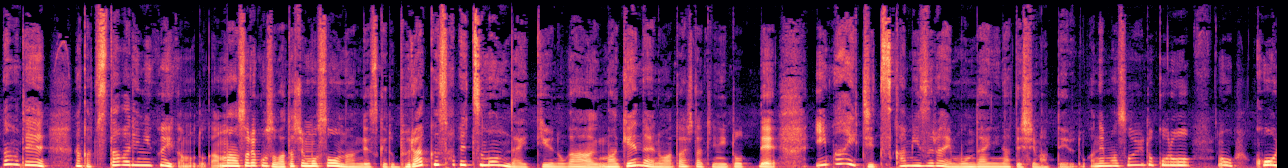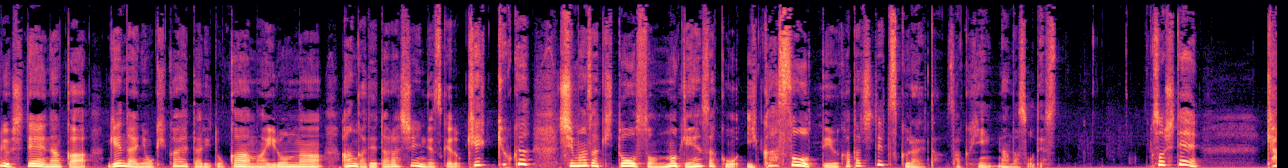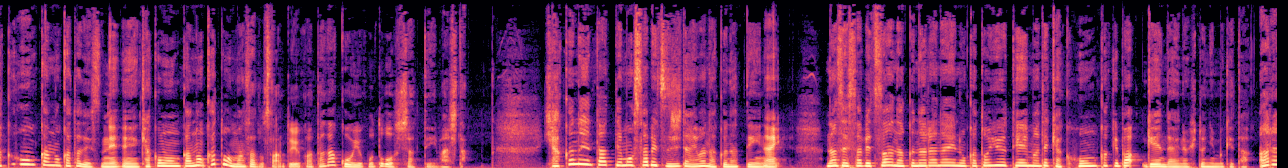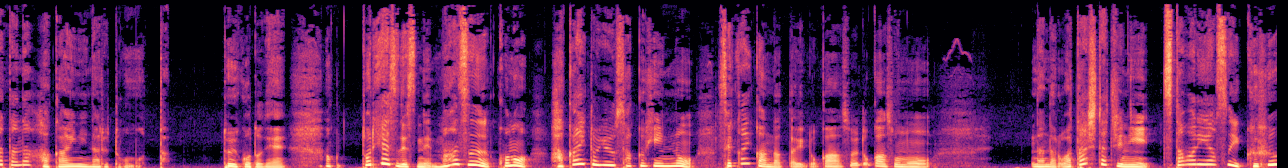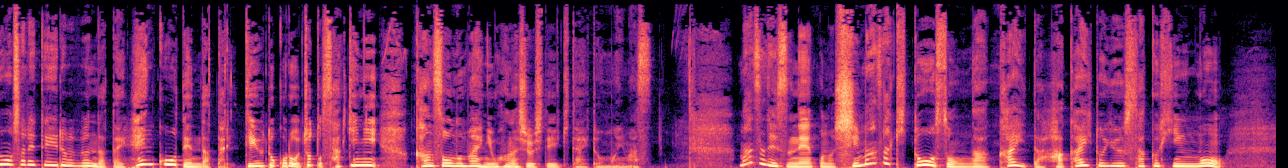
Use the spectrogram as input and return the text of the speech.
なのでなんか伝わりにくいかもとかまあそれこそ私もそうなんですけどブラック差別問題っていうのが、まあ、現代の私たちにとっていまいちつかみづらい問題になってしまっているとかね、まあ、そういうところを考慮してなんか現代に置き換えたりとか、まあ、いろんな案が出たらしいんですけど結局島崎藤村の原作を生かそうっていう形で作られた作品なんだそうです。そして脚本家の方ですね、えー、脚本家の加藤正人さんという方がこういうことをおっしゃっていました。100年経っても差別自体はなくなっていない。なぜ差別はなくならないのかというテーマで脚本を書けば現代の人に向けた新たな破壊になると思った。ということでとりあえずですねまずこの「破壊」という作品の世界観だったりとかそれとかそのなんだろう私たちに伝わりやすい工夫をされている部分だったり変更点だったりっていうところをちょっと先に感想の前にお話をしていきたいと思います。まずですねこの島崎藤村が書いた「破壊」という作品を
